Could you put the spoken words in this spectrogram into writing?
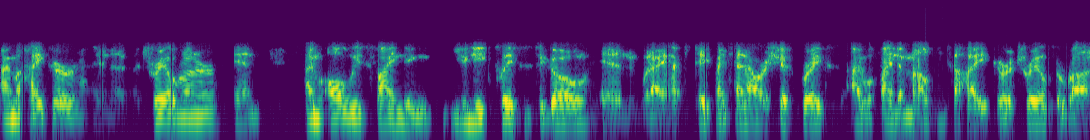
I'm a hiker and a, a trail runner, and I'm always finding unique places to go. And when I have to take my 10 hour shift breaks, I will find a mountain to hike or a trail to run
